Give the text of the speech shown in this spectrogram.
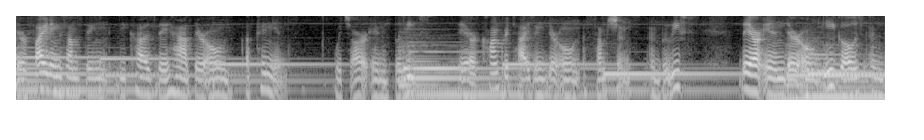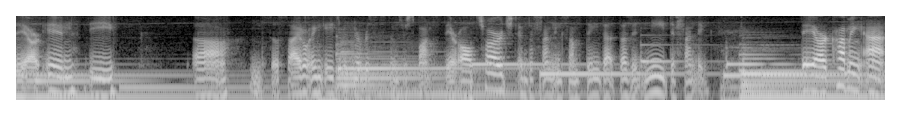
They're fighting something because they have their own opinions, which are in beliefs. They are concretizing their own assumptions and beliefs. They are in their own egos and they are in the uh, societal engagement nervous system's response. They are all charged and defending something that doesn't need defending. They are coming at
